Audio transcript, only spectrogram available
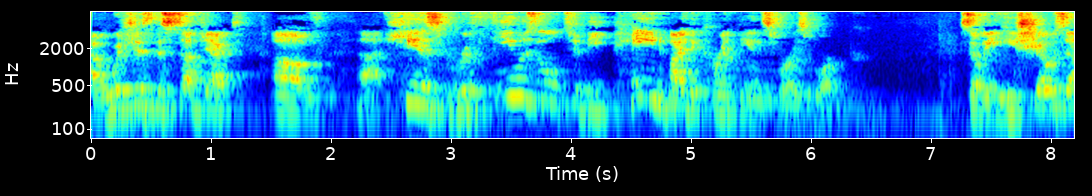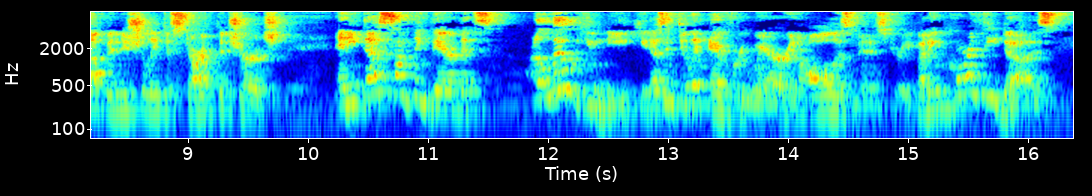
uh, which is the subject of uh, his refusal to be paid by the Corinthians for his work. So he, he shows up initially to start the church, and he does something there that's a little unique. He doesn't do it everywhere in all his ministry, but in Corinth he does.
